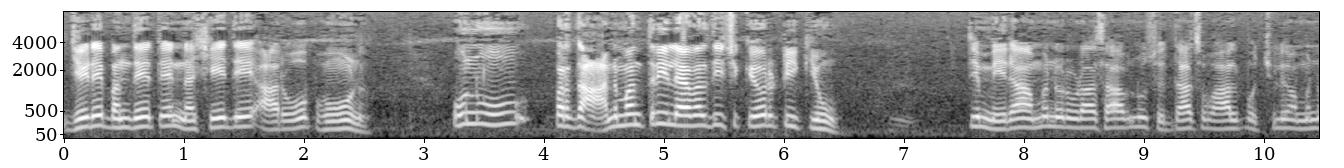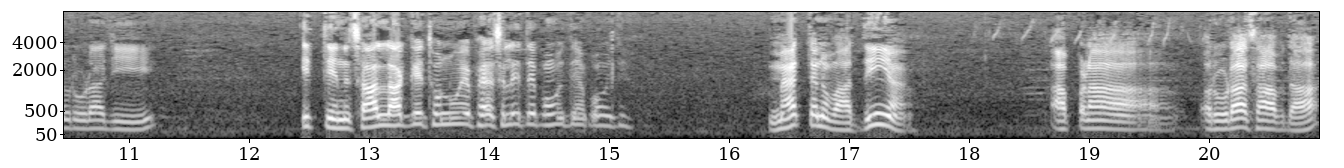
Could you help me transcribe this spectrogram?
ਜਿਹੜੇ ਬੰਦੇ ਤੇ ਨਸ਼ੇ ਦੇ ਆਰੋਪ ਹੋਣ, ਉਹਨੂੰ ਪ੍ਰਧਾਨ ਮੰਤਰੀ ਲੈਵਲ ਦੀ ਸਿਕਿਉਰਿਟੀ ਕਿਉਂ? ਤੇ ਮੇਰਾ ਅਮਨ ਅਰੋੜਾ ਸਾਹਿਬ ਨੂੰ ਸਿੱਧਾ ਸਵਾਲ ਪੁੱਛ ਲਿਓ ਅਮਨ ਅਰੋੜਾ ਜੀ। ਇਹ 3 ਸਾਲ ਲੱਗ ਗਏ ਤੁਹਾਨੂੰ ਇਹ ਫੈਸਲੇ ਤੇ ਪਹੁੰਚਦਿਆਂ ਪਹੁੰਚਦਿਆਂ। ਮੈਂ ਧੰਨਵਾਦੀ ਆ ਆਪਣਾ ਅਰੋੜਾ ਸਾਹਿਬ ਦਾ।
